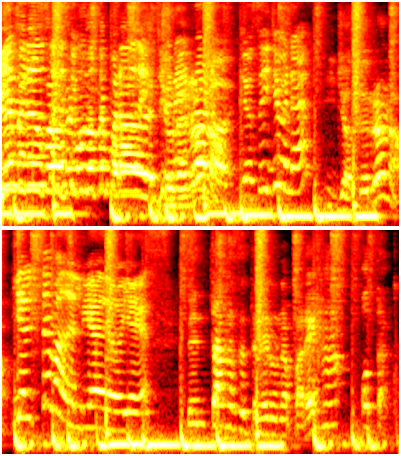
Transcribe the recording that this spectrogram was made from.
Bienvenidos a la segunda temporada de Yuna y Rono. Yo soy Yuna Y yo soy Rono. y el tema del día de hoy es Ventajas de tener una pareja otaku.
